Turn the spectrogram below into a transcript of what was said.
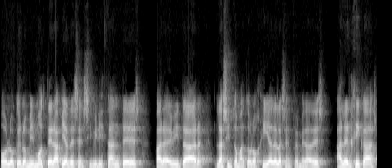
o lo que es lo mismo, terapias desensibilizantes para evitar la sintomatología de las enfermedades alérgicas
